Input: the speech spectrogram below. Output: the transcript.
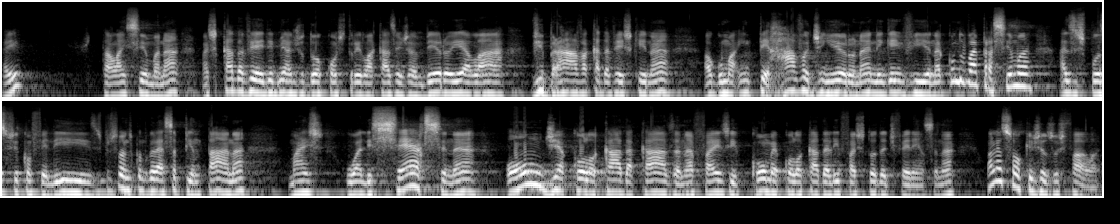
Tá aí? Está lá em cima, né? Mas cada vez ele me ajudou a construir a casa em Jambeiro, eu ia lá, vibrava cada vez que, né? Alguma enterrava dinheiro, né? Ninguém via, né? Quando vai para cima, as esposas ficam felizes, principalmente quando começa a pintar, né? Mas o alicerce, né? Onde é colocada a casa, né? Faz e como é colocada ali faz toda a diferença, né? Olha só o que Jesus fala:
